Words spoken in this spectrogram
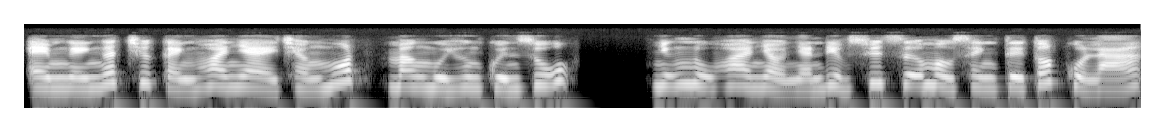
Em ngây ngất trước cánh hoa nhài trắng muốt, mang mùi hương quyến rũ. Những nụ hoa nhỏ nhắn điểm xuyết giữa màu xanh tươi tốt của lá.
